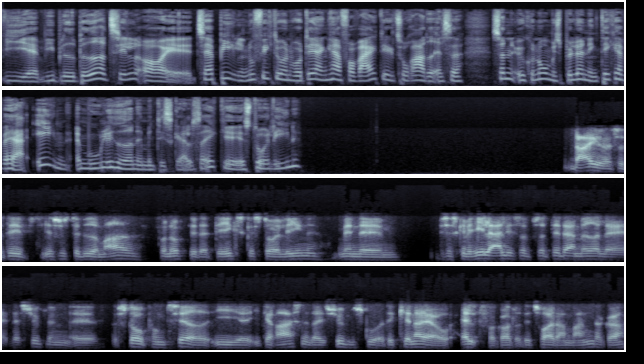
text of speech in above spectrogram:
vi, er, vi er blevet bedre til at uh, tage bilen. Nu fik du en vurdering her fra Vejdirektoratet. Altså sådan en økonomisk belønning, det kan være en af mulighederne, men det skal altså ikke uh, stå alene. Nej, altså det, jeg synes, det lyder meget fornuftigt, at det ikke skal stå alene. Men øh, hvis jeg skal være helt ærlig, så, så det der med at lade, lade cyklen øh, stå punkteret i, øh, i garagen eller i cykelskuret, det kender jeg jo alt for godt, og det tror jeg, der er mange, der gør.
